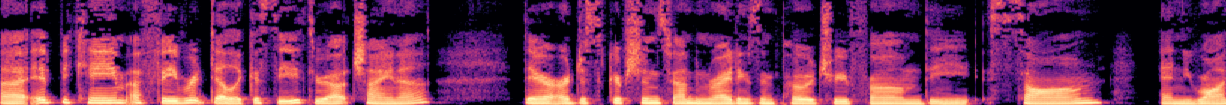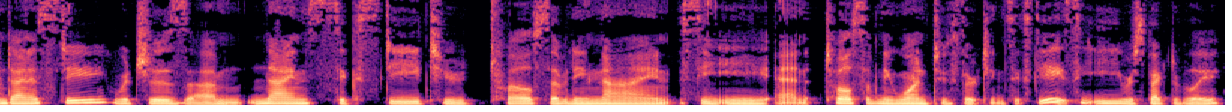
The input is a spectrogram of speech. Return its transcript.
uh, it became a favorite delicacy throughout China. There are descriptions found in writings and poetry from the Song and Yuan dynasty, which is um, 960 to 1279 CE and 1271 to 1368 CE, respectively.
